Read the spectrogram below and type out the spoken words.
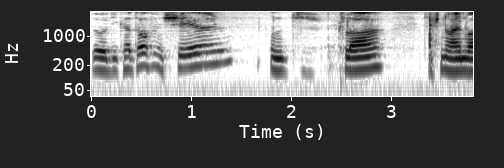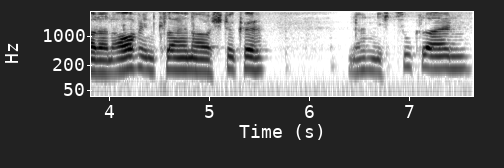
So, die Kartoffeln schälen und klar, die schneiden wir dann auch in kleinere Stücke. Ne, nicht zu klein,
